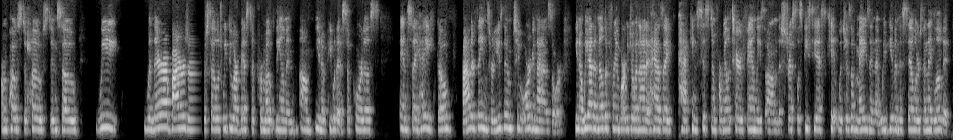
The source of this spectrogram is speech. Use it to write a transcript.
from post to post, and so we when there are buyers or sellers, we do our best to promote them and um, you know people that support us and say, hey, go buy their things or use them to organize. Or, you know, we got another friend, Barbie Joe and I, that has a packing system for military families, um, the Stressless PCS kit, which is amazing that we've given to sellers and they love it.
